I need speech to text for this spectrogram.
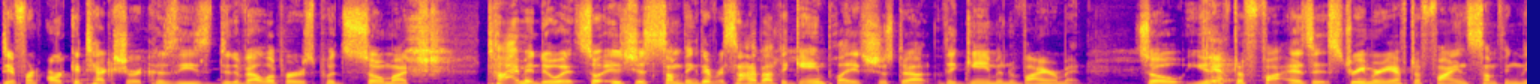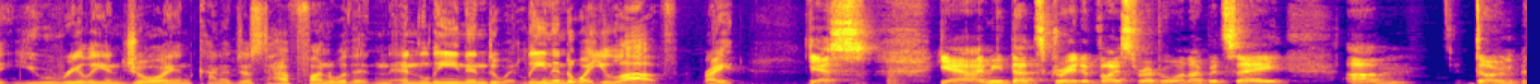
different architecture because these developers put so much time into it. So it's just something different. It's not about the gameplay; it's just about the game environment. So you yeah. have to find, as a streamer, you have to find something that you really enjoy and kind of just have fun with it and, and lean into it. Lean into what you love, right? Yes. Yeah. I mean, that's great advice for everyone. I would say, um, don't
